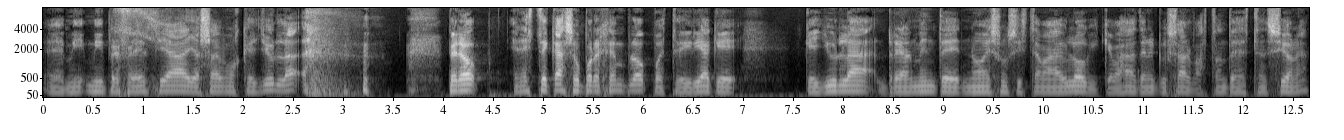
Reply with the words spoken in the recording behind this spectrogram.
Eh, mi, preferencia ya sabemos que es Joomla, pero en este caso, por ejemplo, pues te diría que, que Joomla realmente no es un sistema de blog y que vas a tener que usar bastantes extensiones.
